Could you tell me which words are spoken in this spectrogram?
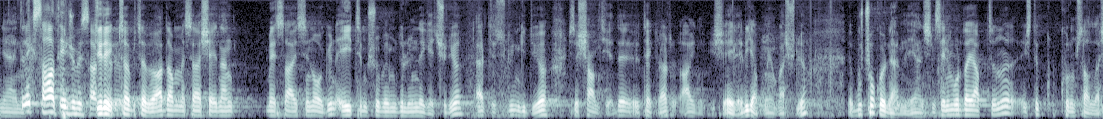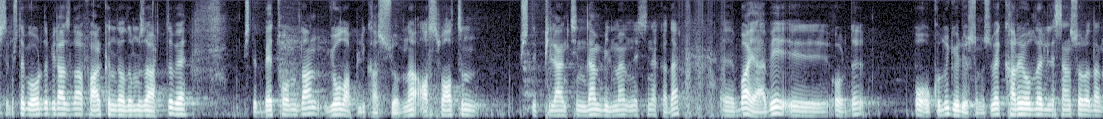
Yani Direkt saha tecrübesi direkt tabii tabii. Adam mesela şeyden mesaisini o gün eğitim şube müdürlüğünde geçiriyor. Ertesi gün gidiyor işte şantiyede tekrar aynı şeyleri yapmaya başlıyor. E, Bu çok önemli. Yani şimdi senin burada yaptığını işte kurumsallaştırmış. Tabii orada biraz daha farkındalığımız arttı ve işte betondan yol aplikasyonuna, asfaltın işte plantinden bilmem nesine kadar e, bayağı bir e, orada o okulu görüyorsunuz. Ve karayollarıyla sen sonradan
